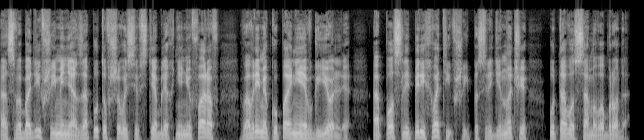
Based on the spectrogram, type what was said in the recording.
освободившей меня, запутавшегося в стеблях ненюфаров во время купания в Гьолле, а после перехватившей посреди ночи у того самого брода.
